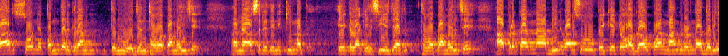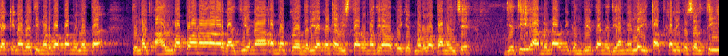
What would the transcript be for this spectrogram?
બારસો પંદર ગ્રામ તેમનું વજન થવા પામેલ છે. અને આશરે તેની કિંમત એક લાખ એંસી હજાર થવા પામેલ છે. આ પ્રકારના બિનવારસુ પેકેટો અગાઉ પણ માંગરોળના દરિયા કિનારેથી મળવા પામેલ હતા. તેમજ હાલમાં પણ રાજ્યના અમુક દરિયાકાંઠા વિસ્તારોમાંથી આવા પેકેટ મળવા પામેલ છે. જેથી આ બનાવની ગંભીરતાને ધ્યાને લઈ તાત્કાલિક અસરથી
